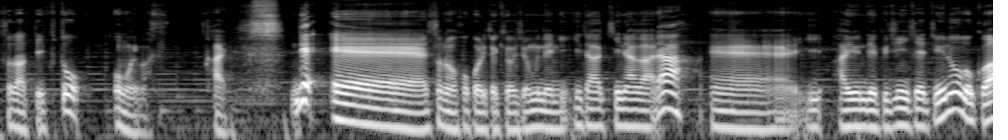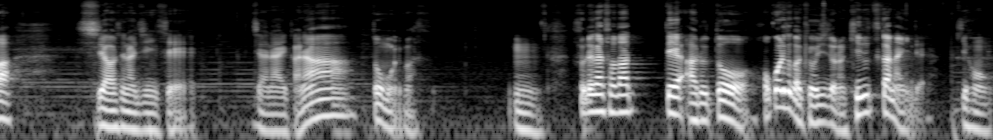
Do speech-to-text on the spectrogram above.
育っていくと思います。はい、で、えー、その誇りと教授を胸に抱きながら、えー、歩んでいく人生というのを僕は幸せな人生じゃないかなと思います。うん、それが育ってあると誇りとか教授というのは傷つかないんで基本。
